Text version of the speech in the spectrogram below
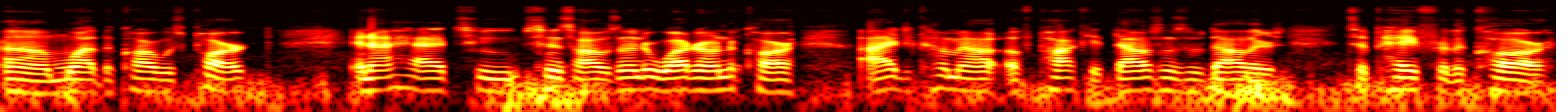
um, while the car was parked and I had to since I was underwater on the car I had to come out of pocket thousands of dollars to pay for the car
